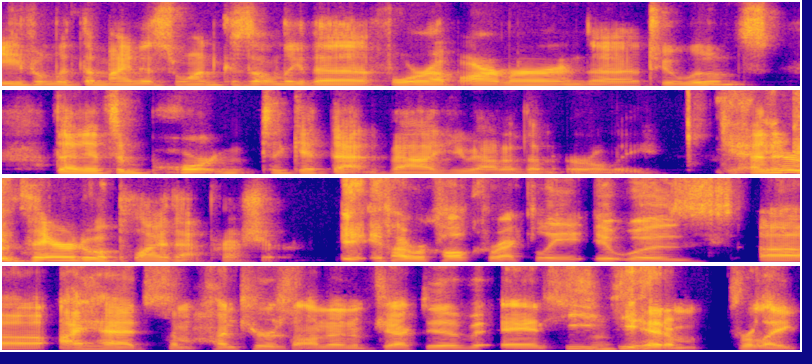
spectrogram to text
even with the minus one, because only the four up armor and the two wounds, that it's important to get that value out of them early. Yeah. And they're it- there to apply that pressure. if I recall correctly, it was uh I had some hunters on an objective and he Mhm. he hit them for like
